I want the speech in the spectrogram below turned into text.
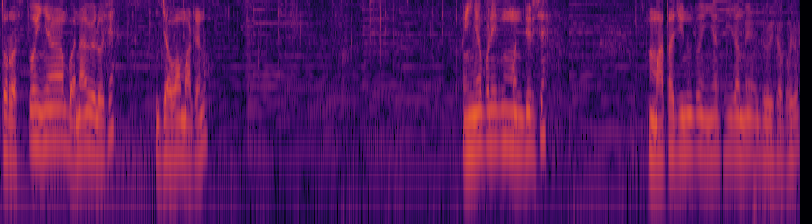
તો રસ્તો અહીંયા બનાવેલો છે જવા માટેનો. અહીંયા પણ એક મંદિર છે. માતાજીનું તો અહીંયાથી તમે જોઈ શકો છો.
